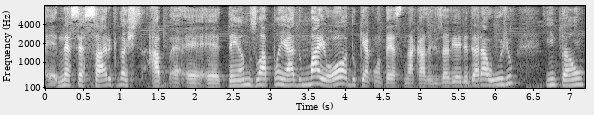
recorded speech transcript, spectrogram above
é necessário que nós é, é, tenhamos um apanhado maior do que acontece na Casa José Vieira de Araújo então,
